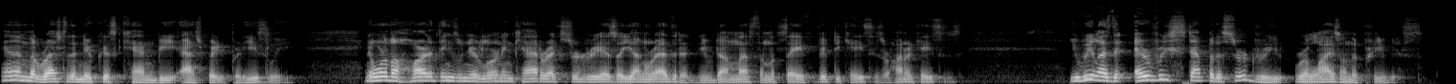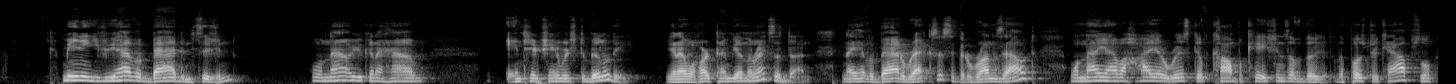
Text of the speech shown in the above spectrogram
and then the rest of the nucleus can be aspirated pretty easily. You know, one of the hard things when you're learning cataract surgery as a young resident, you've done less than, let's say, 50 cases or 100 cases, you realize that every step of the surgery relies on the previous. Meaning, if you have a bad incision, well, now you're going to have anterior chamber instability. You're going to have a hard time getting the rhexis done. Now you have a bad rhexis. If it runs out, well, now you have a higher risk of complications of the, the posterior capsule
